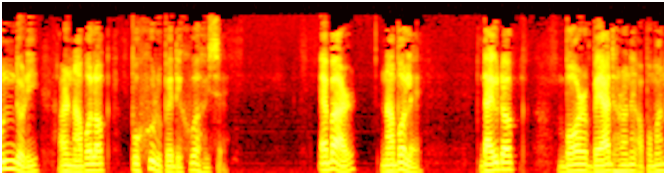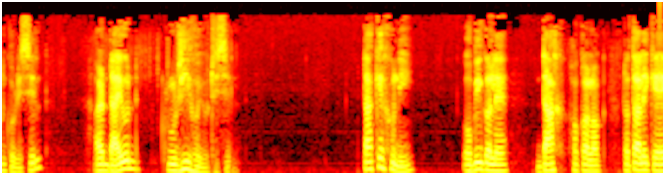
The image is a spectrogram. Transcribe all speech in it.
সুন্দৰী আৰু নাবলক পশুৰূপে দেখুওৱা হৈছে। এবাৰ নাবলে ডায়ুদক বৰ বেয়া ধৰণে অপমান কৰিছিল আৰু ডায়ুদ ক্ৰোধী হৈ উঠিছিল। তাকে শুনি অবিগলে দাসসকলক ততালিকে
